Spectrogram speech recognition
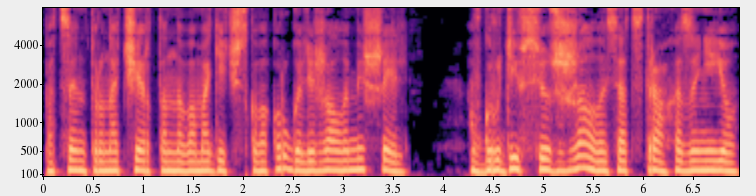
По центру начертанного магического круга лежала Мишель. В груди все сжалось от страха за нее.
